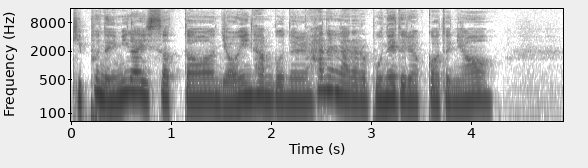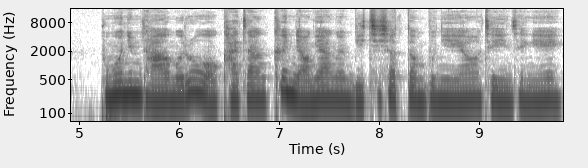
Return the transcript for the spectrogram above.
깊은 의미가 있었던 여인 한 분을 하늘나라로 보내드렸거든요. 부모님 다음으로 가장 큰 영향을 미치셨던 분이에요. 제 인생에.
